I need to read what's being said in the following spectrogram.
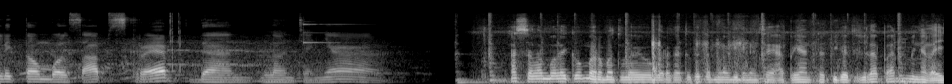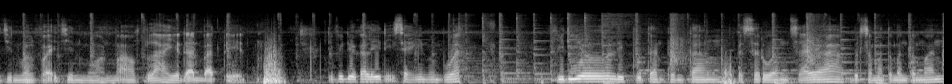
klik tombol subscribe dan loncengnya. Assalamualaikum warahmatullahi wabarakatuh. Ketemu lagi dengan saya Aprianto 378 Minal izin wal faizin Mohon maaf lahir dan batin. Di video kali ini saya ingin membuat Video liputan tentang keseruan saya bersama teman-teman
